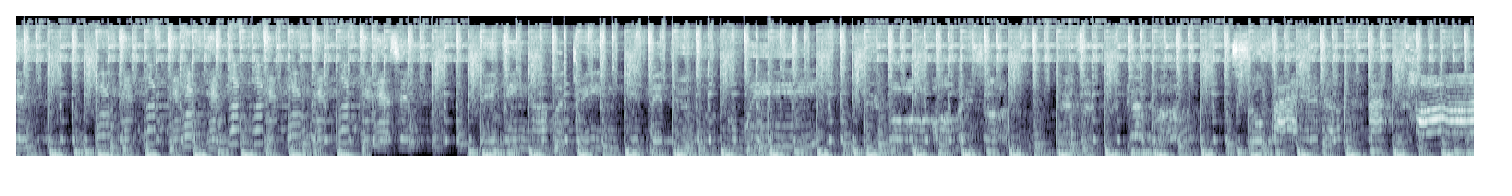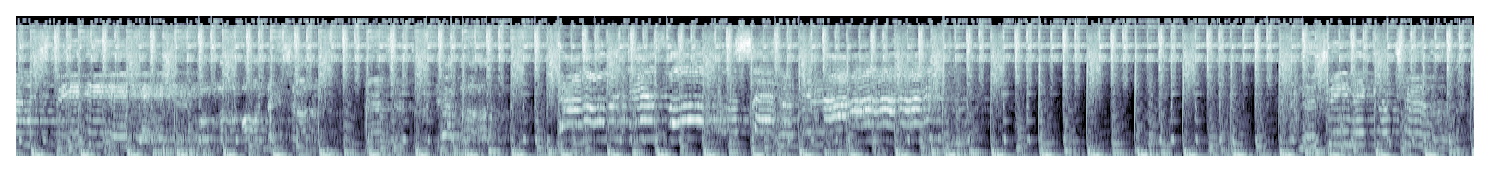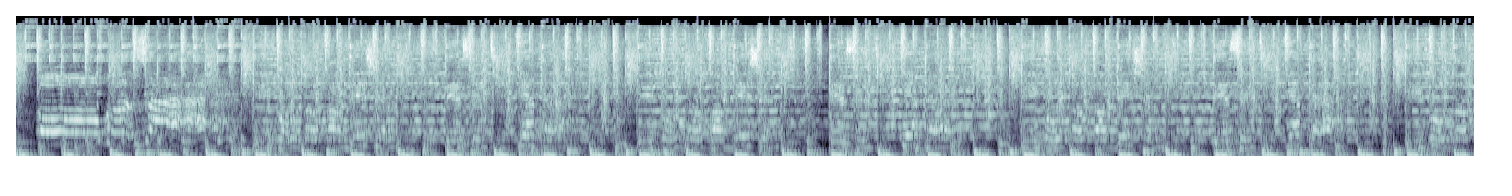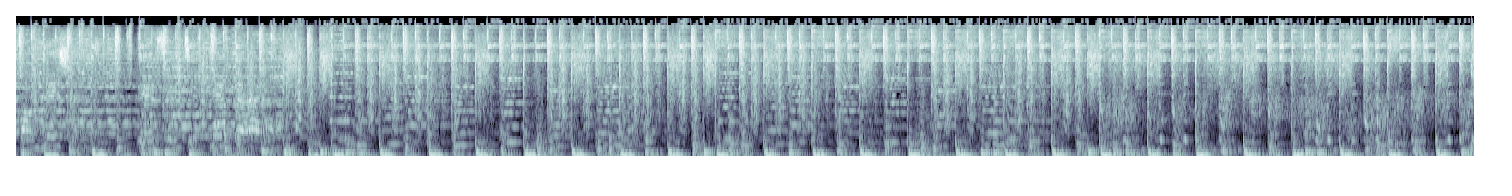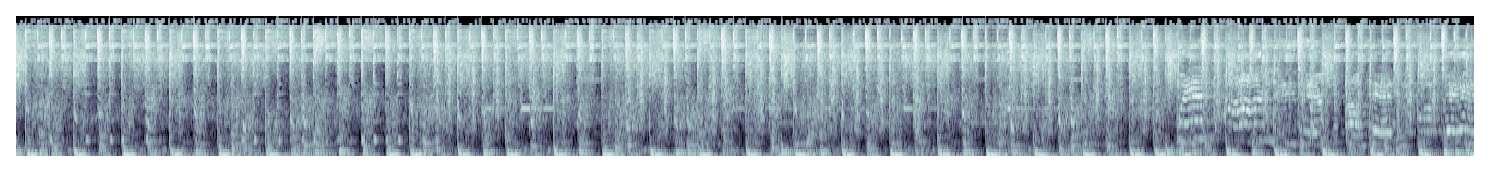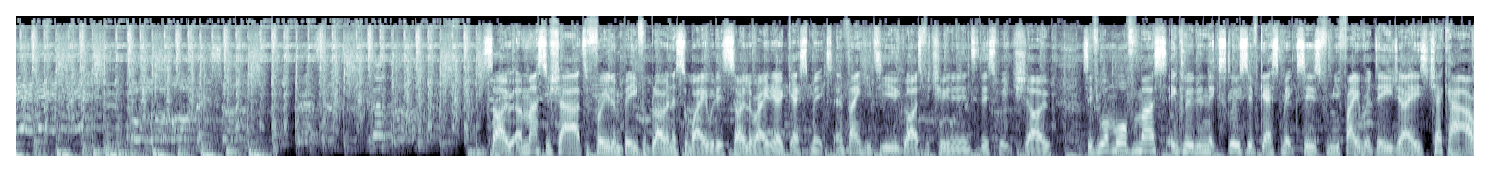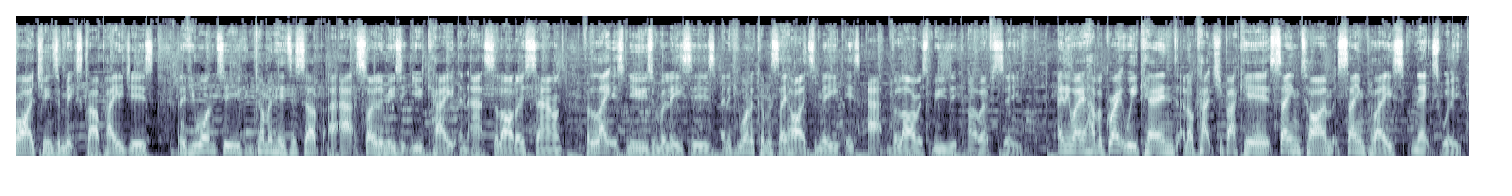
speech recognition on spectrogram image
dancing. So, a massive shout out to Freedom B for blowing us away with his Solar Radio guest mix, and thank you to you guys for tuning into this week's show. So, if you want more from us, including exclusive guest mixes from your favourite DJs, check out our iTunes and Mixcloud pages. And if you want to, you can come and hit us up at, at Solar Music UK and at Solado Sound for the latest news and releases. And if you want to come and say hi to me, it's at Valaris Music OFC. Anyway, have a great weekend, and I'll catch you back here, same time, same place next week.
